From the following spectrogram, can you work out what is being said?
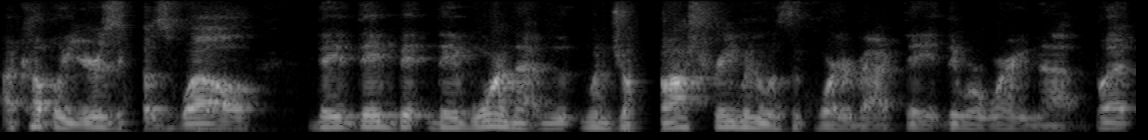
a couple years ago as well. They they they've worn that when Josh Freeman was the quarterback. They they were wearing that, but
